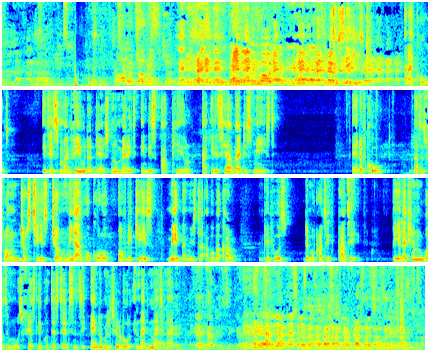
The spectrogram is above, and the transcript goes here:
All your job is secured. Let the President Let, let him go. Let, him, let the The president. message says, and I quote, It is my view that there is no merit in this appeal and it is hereby dismissed. End of quote. That is from Justice John Inyang Okoro of the case made by Mr. Abubakar People's Democratic Party. The election was the most fiercely contested since the end of military rule in 1999. Your job is secure. The attention is not professional. Congratulations, Your Excellency.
